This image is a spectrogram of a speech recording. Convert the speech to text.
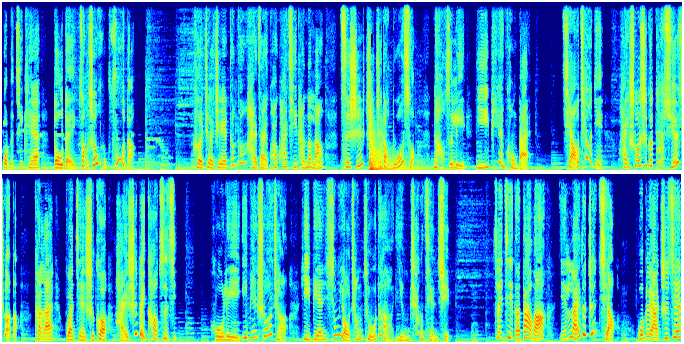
我们今天都得葬身虎腹呢。”可这只刚刚还在夸夸其谈的狼，此时只知道哆嗦，脑子里一片空白。瞧瞧你，还说是个大学者呢，看来关键时刻还是得靠自己。狐狸一边说着，一边胸有成竹地迎上前去。尊敬的大王，您来的真巧，我们俩之间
